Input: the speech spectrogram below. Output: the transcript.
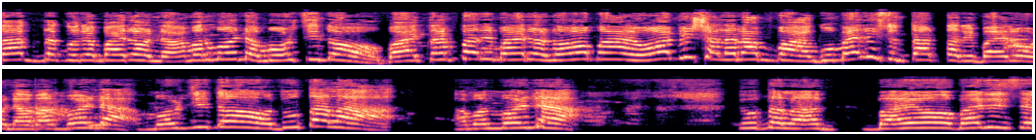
তাকদা করে বাইরে না। আমার ময়না মসজিদ। ভাই তাড়াতাড়ি বাইরে হন। ও ভাই ও বিশালের আব্বা ঘুমাই রয়েছেন তাড়াতাড়ি বাইরে না আমার ময়না মসজিদ দুতলা। আমার ময়না দুতলা ও বাইরেছে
